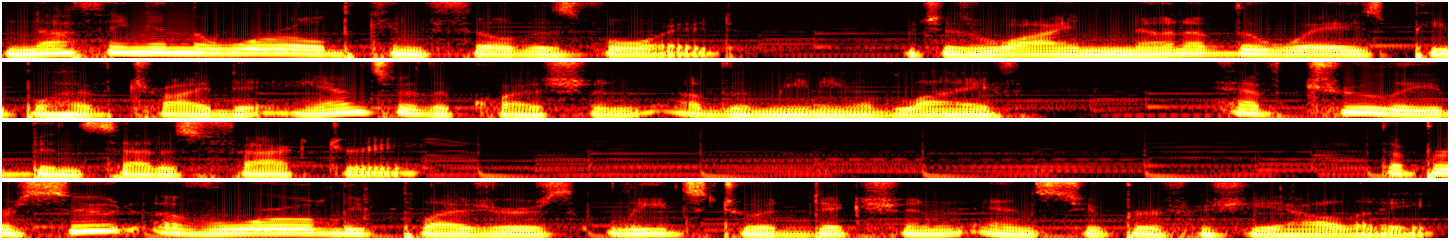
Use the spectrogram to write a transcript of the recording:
Nothing in the world can fill this void, which is why none of the ways people have tried to answer the question of the meaning of life have truly been satisfactory. The pursuit of worldly pleasures leads to addiction and superficiality,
